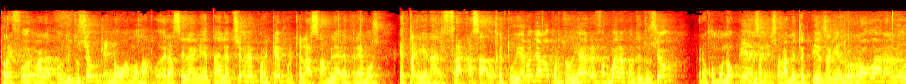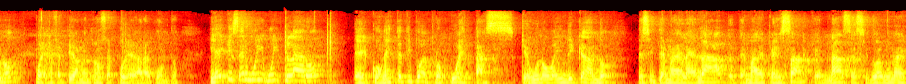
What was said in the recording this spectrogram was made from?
reforma a la constitución que no vamos a poder hacerla en estas elecciones. ¿Por qué? Porque la asamblea que tenemos está llena de fracasados, que tuvieron ya la oportunidad de reformar la constitución, pero como no piensan y solamente piensan en robar a algunos, pues efectivamente no se puede llegar al punto. Y hay que ser muy, muy claro eh, con este tipo de propuestas que uno va indicando del sistema de la edad, del tema de pensar, que nace sin duda alguna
